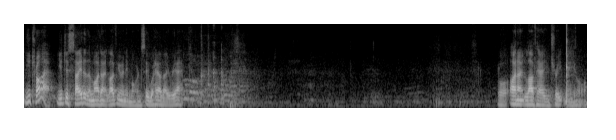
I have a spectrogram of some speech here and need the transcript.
you try it. You just say to them, I don't love you anymore, and see how they react. Or, I don't love how you treat me, or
